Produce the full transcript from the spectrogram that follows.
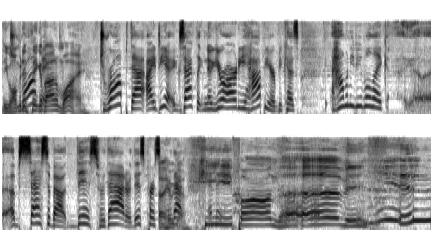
you want me to think it. about them? Why? Drop that idea. Exactly. No, you're already happier because how many people like uh, obsess about this or that or this person Oh, or here we that? go. And then- Keep on loving you.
